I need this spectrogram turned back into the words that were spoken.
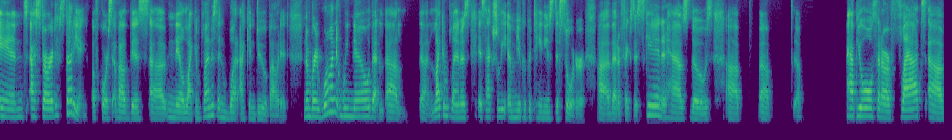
and I started studying, of course, about this uh, nail lichen planus and what I can do about it. Number one, we know that uh, uh, lichen planus is actually a mucocutaneous disorder uh, that affects the skin. It has those uh, uh, papules that are flat uh,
